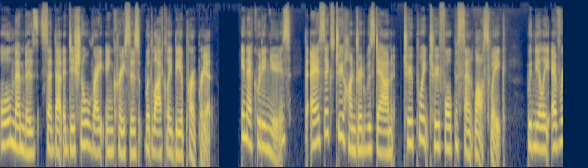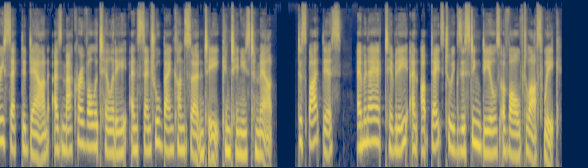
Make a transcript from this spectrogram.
all members said that additional rate increases would likely be appropriate. In equity news, the ASX 200 was down 2.24% last week, with nearly every sector down as macro volatility and central bank uncertainty continues to mount. Despite this, M&A activity and updates to existing deals evolved last week,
